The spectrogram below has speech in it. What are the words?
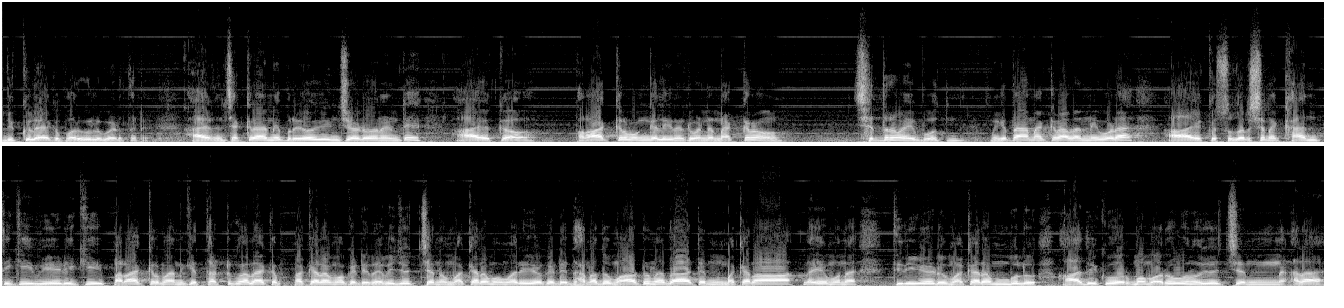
దిక్కు లేక పరుగులు పెడతాడు. ఆయన చక్రాన్ని ప్రయోగించాడు అని అంటే ఆ యొక్క పరాక్రమం కలిగినటువంటి నక్రం ఛిద్రం అయిపోతుంది మిగతా నక్రాలన్నీ కూడా ఆ యొక్క సుదర్శన కాంతికి వేడికి పరాక్రమానికి తట్టుకోలేక మకరం ఒకటి రవిజొచ్చను. మకరము మరి ఒకటి ధనదు మాటున దాటన్ మకరాలయమున తిరిగేడు మకరంబులు ఆది కూర్మ మరువును జొచ్చన్. అలా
